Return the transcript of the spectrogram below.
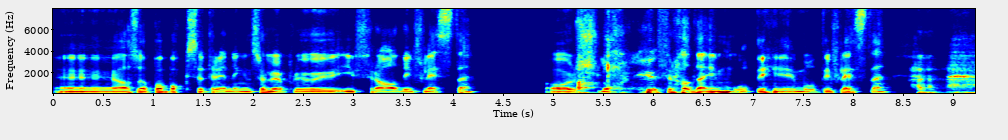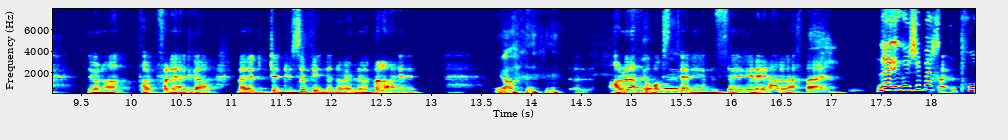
Uh, altså På boksetreningen så løper du jo ifra de fleste. Og slår jo fra deg mot de, mot de fleste. Jo da, takk for det, Edgar. Men det er du som vinner når vi løper, da. Ja. har du vært på boksetrening i serien? Har du vært der? Nei, jeg har ikke vært på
